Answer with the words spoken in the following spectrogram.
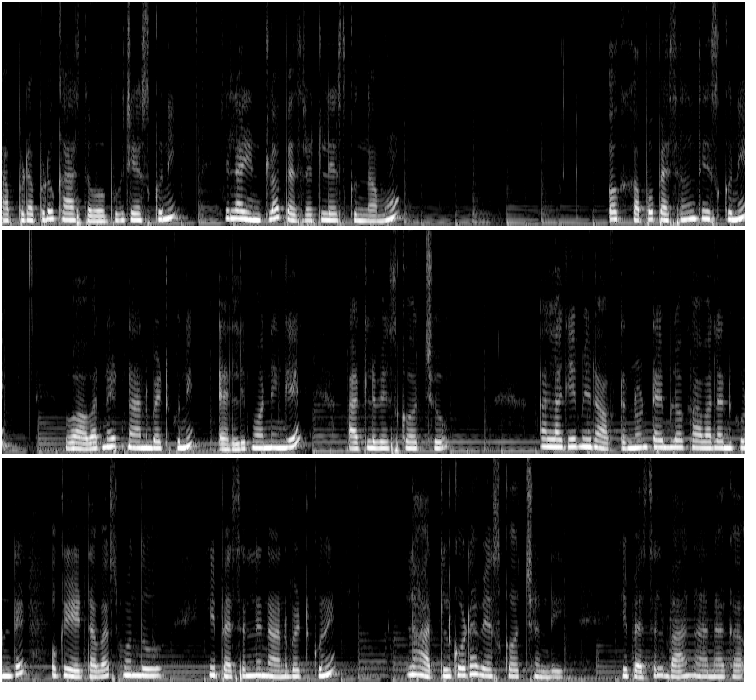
అప్పుడప్పుడు కాస్త ఓపిక చేసుకుని ఇలా ఇంట్లో పెసరట్లు వేసుకుందాము. ఒక కప్పు పెసలను తీసుకుని ఓవర్ నైట్ నానబెట్టుకుని ఎర్లీ మార్నింగే అట్లు వేసుకోవచ్చు. అలాగే మీరు ఆఫ్టర్నూన్ టైంలో కావాలనుకుంటే ఒక ఎయిట్ అవర్స్ ముందు ఈ పెసల్ని నానబెట్టుకుని ఇలా అట్లు కూడా వేసుకోవచ్చండి. ఈ పెసలు బాగా నానాక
